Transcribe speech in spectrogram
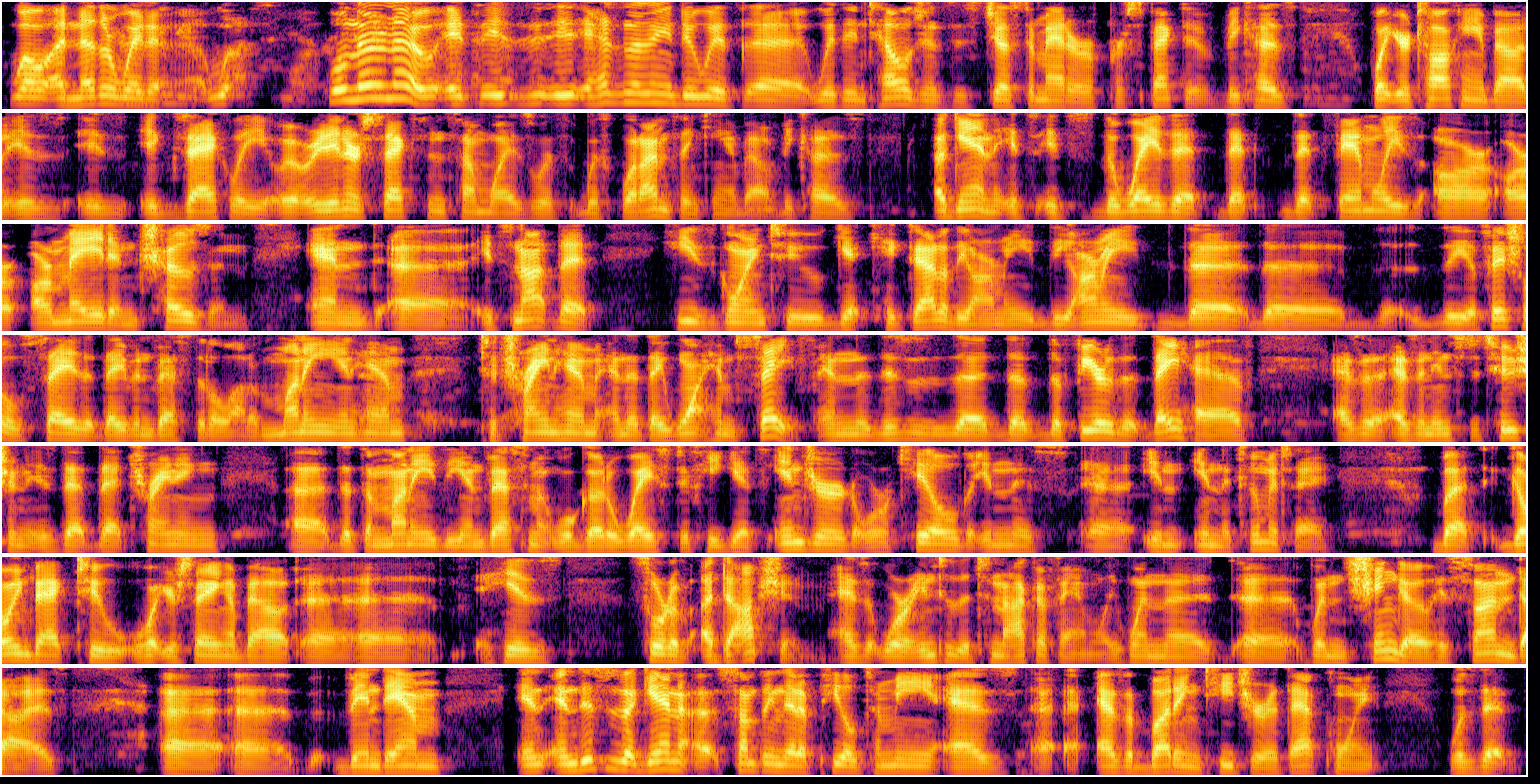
Well, another way to well, well, no, no, no. It's, it's, it has nothing to do with uh, with intelligence. It's just a matter of perspective because what you're talking about is is exactly or it intersects in some ways with with what I'm thinking about because again, it's it's the way that that that families are are are made and chosen, and uh, it's not that he's going to get kicked out of the army. The army, the, the, the, the, officials say that they've invested a lot of money in him to train him and that they want him safe. And this is the, the, the fear that they have as a, as an institution is that that training, uh, that the money, the investment will go to waste if he gets injured or killed in this, uh, in, in the Kumite. But going back to what you're saying about, uh, uh his, sort of adoption, as it were, into the Tanaka family. When the uh, when Shingo, his son, dies, uh, uh, Van Damme, and, and this is again uh, something that appealed to me as uh, as a budding teacher at that point was that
